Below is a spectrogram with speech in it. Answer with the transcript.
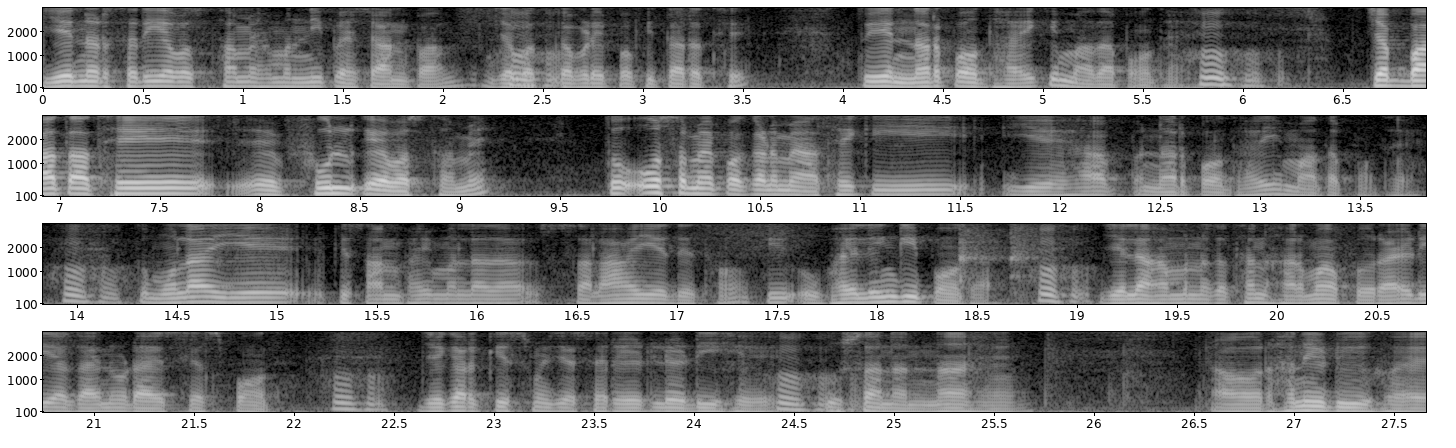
ये नर्सरी अवस्था में हम नहीं पहचान पान जब अतका बड़े पपीता रथे तो ये नर पौधा है कि मादा पौधा है? जब बात आथे ए, फूल के अवस्था में तो वो समय पकड़ में आते कि ये है नर पौधा है ये मादा पौधा है। तो मोला ये किसान भाई मन ला सलाह ये देता हूँ कि उभयलिंगी पौधा जेला हमन कथन हर्माफोराइड या गाइनोडायसियस पौध जेकर किस्म जैसे रेड लेडी है उषा नन्ना है और हनी ड्यू है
